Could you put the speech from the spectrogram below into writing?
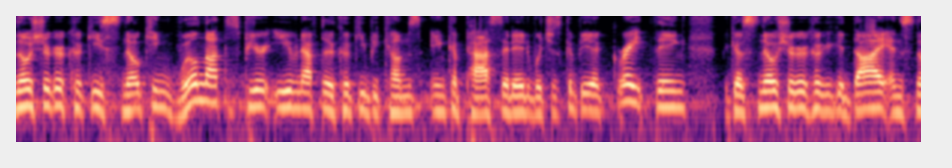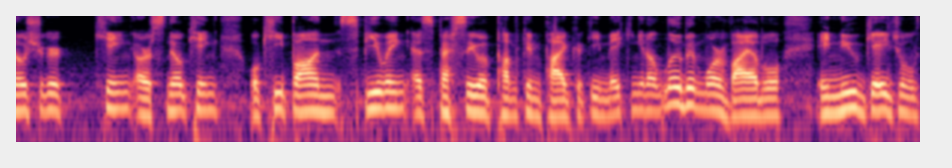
Snow Sugar Cookie's Snow King will not disappear even after the cookie becomes incapacitated, which is going to be a great thing because Snow Sugar Cookie could die and Snow Sugar King or Snow King will keep on spewing, especially with Pumpkin Pie Cookie, making it a little bit more viable. A new gauge will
